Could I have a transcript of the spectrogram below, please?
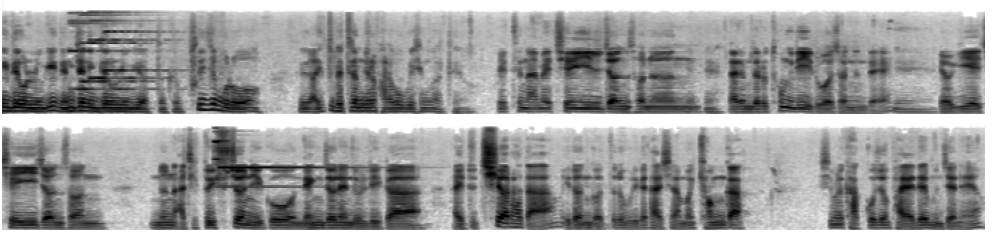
이데올로기, 냉전 이데올로기였던 그런 프리즘으로 그 아직도 베트남전을 바라보고 계신 것 같아요. 베트남의 제1전선은 예, 예. 나름대로 통일이 이루어졌는데 예. 여기에 제2전선은 아직도 휴전이고 냉전의 논리가 아직도 치열하다 이런 것들은 우리가 다시 한번 경각 심을 갖고 좀 봐야 될 문제네요.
